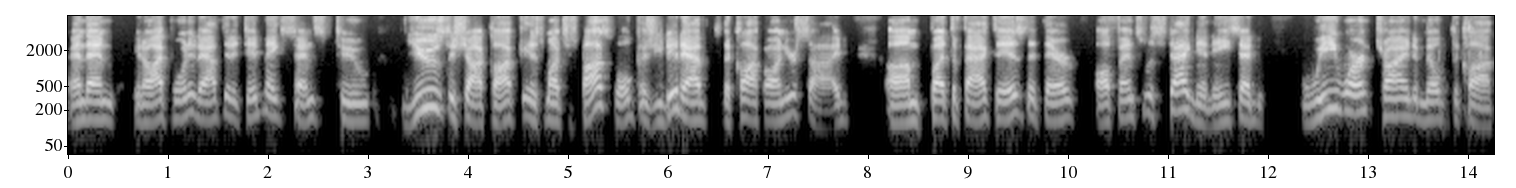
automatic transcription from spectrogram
And then, you know, I pointed out that it did make sense to use the shot clock as much as possible because you did have the clock on your side. Um, but the fact is that their offense was stagnant. And he said, We weren't trying to milk the clock.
